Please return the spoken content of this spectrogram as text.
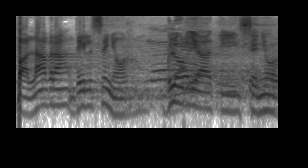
Palabra del Señor. Gloria a ti, Señor.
